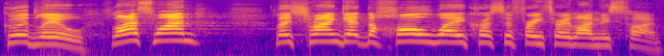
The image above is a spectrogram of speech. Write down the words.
Good, Lil. Last one. Let's try and get the whole way across the free throw line this time.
